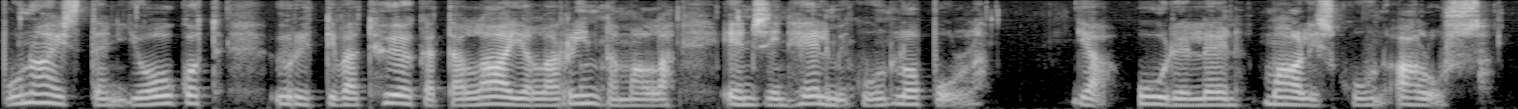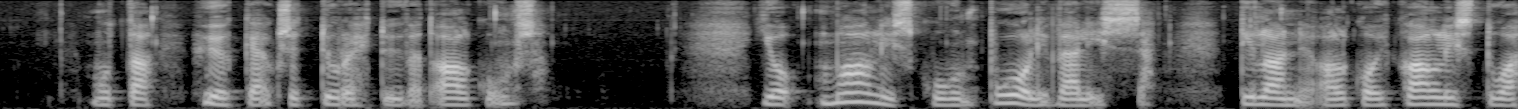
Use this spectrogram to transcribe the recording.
Punaisten joukot yrittivät hyökätä laajalla rintamalla ensin helmikuun lopulla ja uudelleen maaliskuun alussa, mutta hyökkäykset tyrehtyivät alkuunsa. Jo maaliskuun puolivälissä tilanne alkoi kallistua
